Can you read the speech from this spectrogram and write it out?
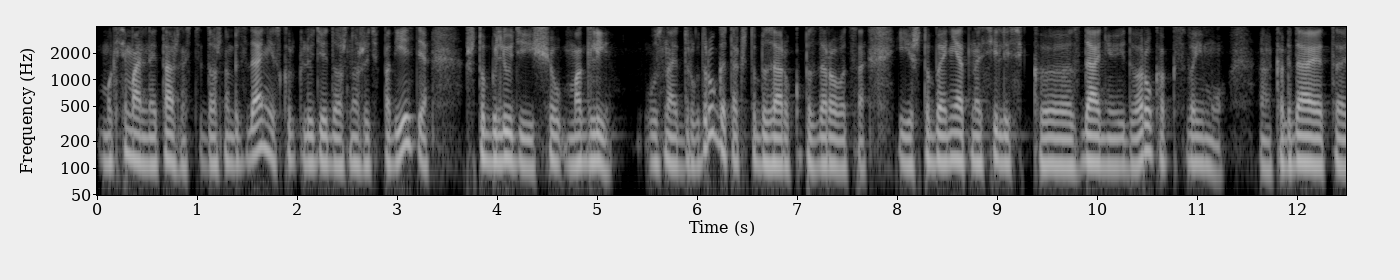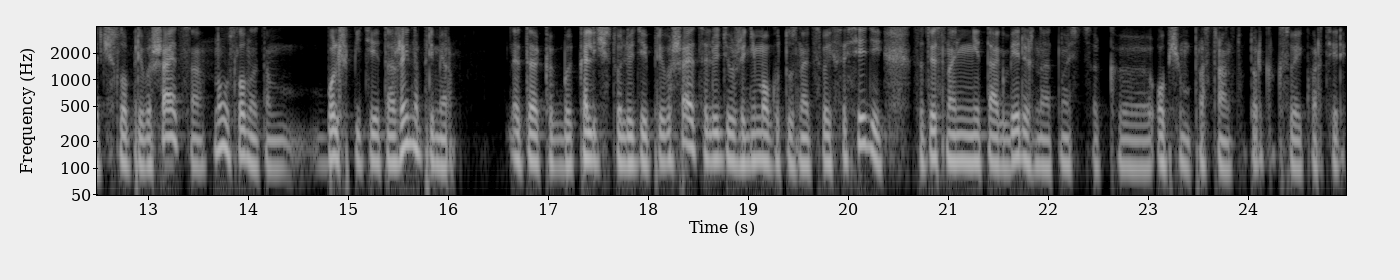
максимальной этажности должно быть здание, сколько людей должно жить в подъезде, чтобы люди еще могли узнать друг друга, так чтобы за руку поздороваться, и чтобы они относились к зданию и двору как к своему. А Когда это число превышается, ну, условно, там больше пяти этажей, например, это как бы количество людей превышается, люди уже не могут узнать своих соседей, соответственно, они не так бережно относятся к общему пространству, только к своей квартире.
